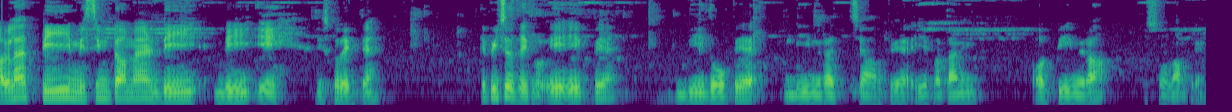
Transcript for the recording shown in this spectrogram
अगला है पी मिसिंग टर्म है डी बी ए इसको देखते हैं। ये पीछे से देख लो। ए एक पे है बी दो पे है डी मेरा चार पे है, ये पता नहीं, और पी मेरा सोलह पे है।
